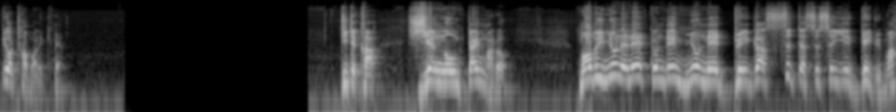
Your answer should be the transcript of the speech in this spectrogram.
ပြောထားပါတယ်ခင်ဗျဒီတစ်ခါရန်ကုန်တိုင်းမှာတော့ မော်ဘီမြို့နယ်နဲ့တွန်တင်းမြို့နယ်တွေကစစ်တပ်စစ်ဆေးရေးဂိတ်တွေမှာ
